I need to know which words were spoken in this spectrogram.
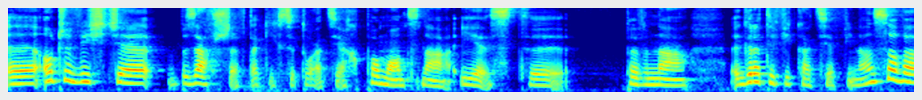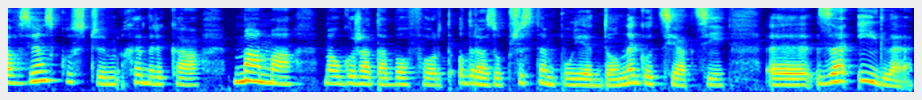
E, oczywiście zawsze w takich sytuacjach pomocna jest e, pewna gratyfikacja finansowa, w związku z czym Henryka, mama Małgorzata Beaufort od razu przystępuje do negocjacji, e, za ile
